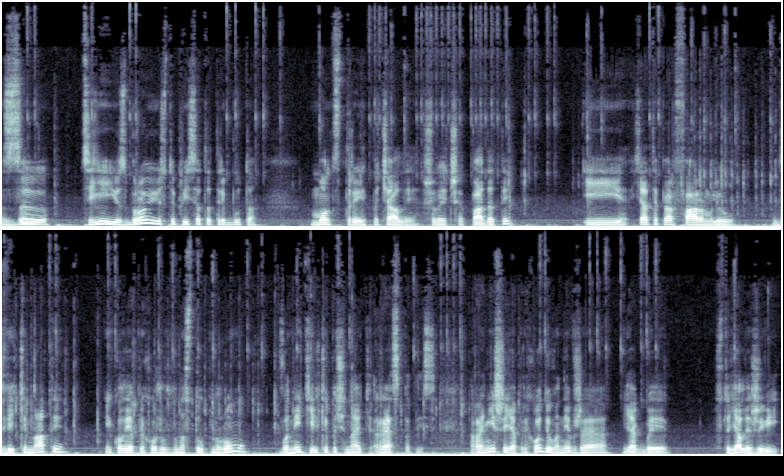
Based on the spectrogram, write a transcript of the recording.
З цією зброєю 150 атрибута монстри почали швидше падати. І я тепер фармлю дві кімнати, і коли я приходжу в наступну руму, вони тільки починають респитись. Раніше я приходив, вони вже якби стояли живі.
